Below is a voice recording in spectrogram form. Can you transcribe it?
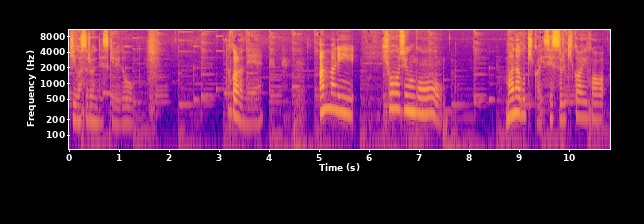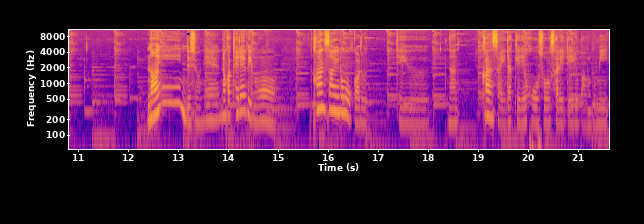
気がするんですけれどだからねあんまり標準語を学ぶ機会接する機会がないんですよね。なんかテレビも関西ローカルっていうな関西だけで放送されている番組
